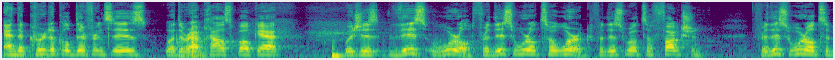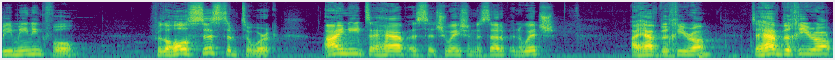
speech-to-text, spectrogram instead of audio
And the critical difference is what the Ramchal spoke at, which is this world, for this world to work, for this world to function, for this world to be meaningful, for the whole system to work, I need to have a situation, a setup in which I have Bechira. To have Bechira,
